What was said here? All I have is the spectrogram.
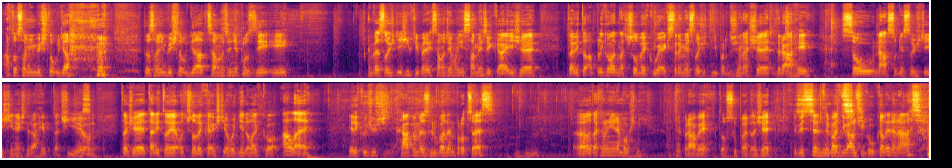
A to samým by šlo udělat, to samým by šlo udělat samozřejmě později i ve složitějších případech samozřejmě oni sami říkají, že tady to aplikovat na člověku je extrémně složitý, protože naše dráhy jsou násobně složitější než dráhy ptačí, jo? Takže tady to je od člověka ještě hodně daleko, ale jelikož už chápeme zhruba ten proces, Mhm. uh, tak to není nemožný. A to je právě to super. Takže kdyby se třeba diváci koukali na nás,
